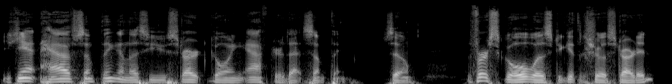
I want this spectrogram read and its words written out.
you can't have something unless you start going after that something. So, the first goal was to get the show started,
